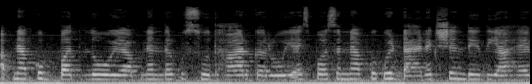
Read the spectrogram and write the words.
अपने आप को बदलो या अपने अंदर कुछ सुधार करो, या इस पर्सन ने आपको कोई डायरेक्शन दे दिया है,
